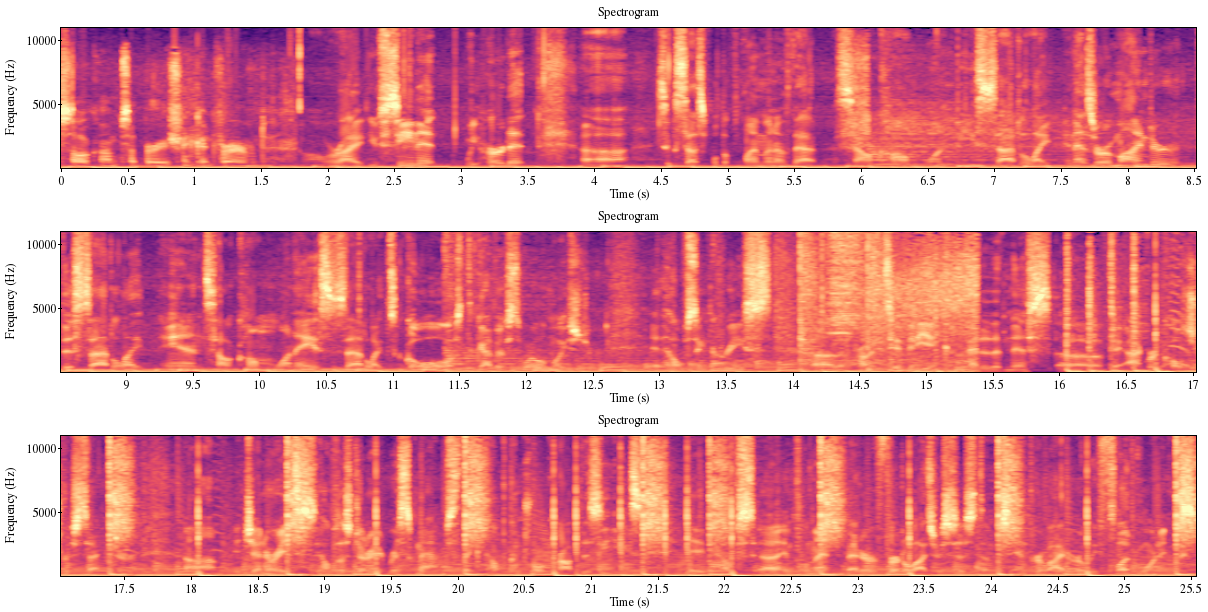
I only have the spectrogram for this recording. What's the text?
SAOCOM separation confirmed. Right, you've seen it, we heard it. Uh, successful deployment of that SAOCOM 1B satellite. And as a reminder, this satellite and SAOCOM 1A satellite's goal is to gather soil moisture. It helps increase uh, the productivity and competitiveness of the agriculture sector. Um, it generates helps us generate risk maps that can help control crop disease. It helps uh, implement better fertilizer systems and provide early flood warnings.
